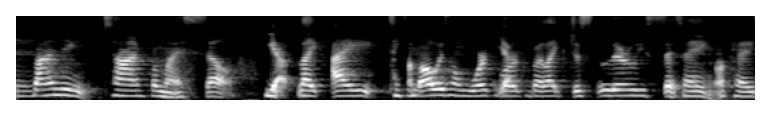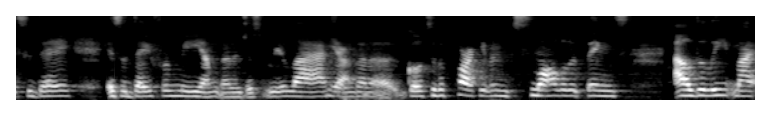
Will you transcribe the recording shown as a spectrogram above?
Mm-hmm. finding time for myself. Yeah. Like I, I'm always on work, Yeah. work, but like just literally saying, okay, today is a day for me. I'm gonna just relax. Yeah. I'm gonna go to the park, even small little things. I'll delete my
